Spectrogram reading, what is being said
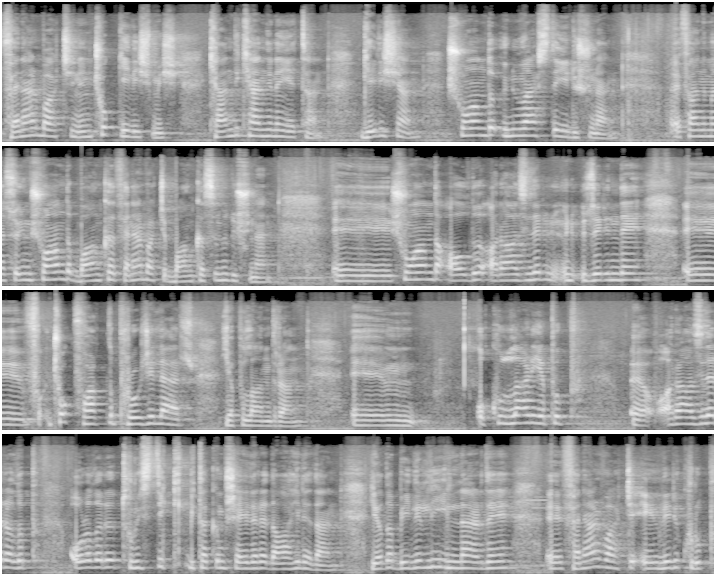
Fenerbahçe'nin çok gelişmiş, kendi kendine yeten, gelişen, şu anda üniversiteyi düşünen, efendime söyleyeyim şu anda banka Fenerbahçe bankasını düşünen, e, şu anda aldığı arazilerin üzerinde e, çok farklı projeler yapılandıran, e, okullar yapıp e, araziler alıp oraları turistik bir takım şeylere dahil eden ya da belirli illerde e, Fenerbahçe evleri kurup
